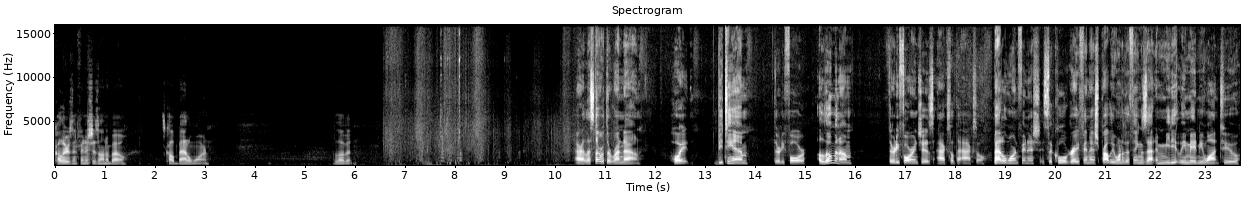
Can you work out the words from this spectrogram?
colors and finishes on a bow. It's called Battle Worn. Love it. All right, let's start with the rundown. Hoyt VTM 34, aluminum 34 inches axle to axle. Battle worn finish, it's a cool gray finish. Probably one of the things that immediately made me want to,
